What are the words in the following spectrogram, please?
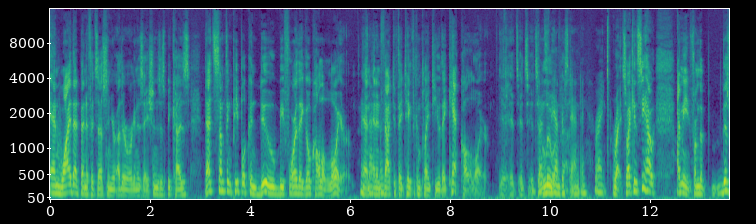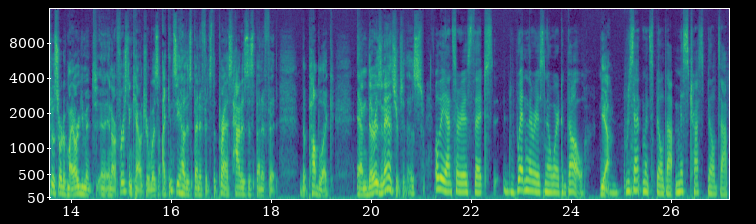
And why that benefits us and your other organizations is because that's something people can do before they go call a lawyer. And, and in fact, if they take the complaint to you, they can't call a lawyer. It's it's it's in That's lieu the understanding, right? Right. So I can see how, I mean, from the, this was sort of my argument in, in our first encounter was I can see how this benefits the press. How does this benefit the public? And there is an answer to this. Well, the answer is that when there is nowhere to go, Yeah. resentments build up, mistrust builds up,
